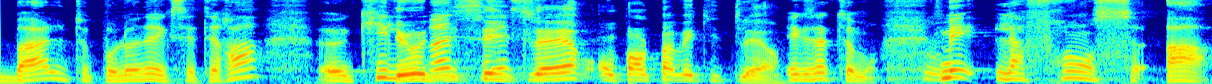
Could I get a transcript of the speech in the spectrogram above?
baltes, polonais, etc., qu'il Et Hitler, on ne parle pas avec Hitler. Exactement. Mais la France a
